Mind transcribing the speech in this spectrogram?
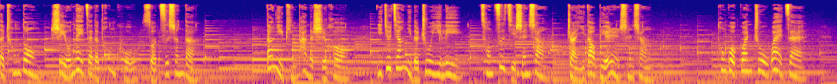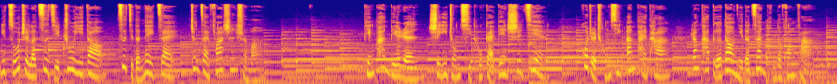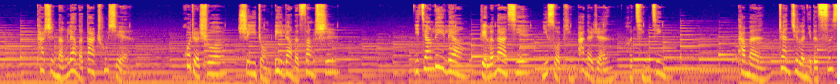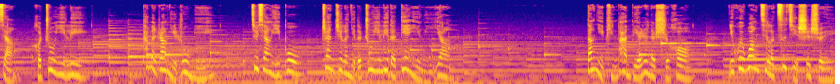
的冲动是由内在的痛苦所滋生的。当你评判的时候，你就将你的注意力从自己身上转移到别人身上，通过关注外在。你阻止了自己注意到自己的内在正在发生什么。评判别人是一种企图改变世界，或者重新安排它，让它得到你的赞同的方法。它是能量的大出血，或者说是一种力量的丧失。你将力量给了那些你所评判的人。和情境，他们占据了你的思想和注意力，他们让你入迷，就像一部占据了你的注意力的电影一样。当你评判别人的时候，你会忘记了自己是谁，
